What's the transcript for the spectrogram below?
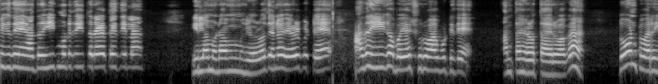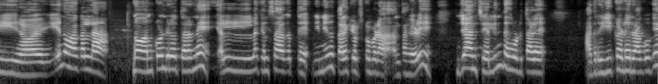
ಬಿಗಿದೆ, ಆದರೆ ಈಗ ನೋಡಿದ್ರೆ ಈ ಥರ ಹೇಳ್ತಾ ಇದ್ದಿಲ್ಲ ಇಲ್ಲ ಮೇಡಮ್, ಹೇಳೋದೇನೋ ಹೇಳ್ಬಿಟ್ಟೆ. ಆದರೆ ಈಗ ಭಯ ಶುರು ಆಗ್ಬಿಟ್ಟಿದೆ ಅಂತ ಹೇಳ್ತಾ ಇರುವಾಗ ಡೋಂಟ್ ವರಿ ಏನೂ ಆಗಲ್ಲ. ನಾವು ಅನ್ಕೊಂಡಿರೋ ಥರನೇ ಎಲ್ಲ ಕೆಲಸ ಆಗುತ್ತೆ. ನೀನೇನು ತಲೆ ಕೆಡ್ಸ್ಕೊಬೇಡ ಅಂತ ಹೇಳಿ ಜಾನ್ಸಿ ಅಲ್ಲಿಂದ ಹೊರಡ್ತಾಳೆ. ಆದರೆ ಈ ಕಡೆ ರಾಘುಗೆ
